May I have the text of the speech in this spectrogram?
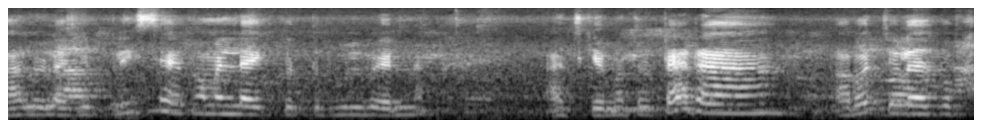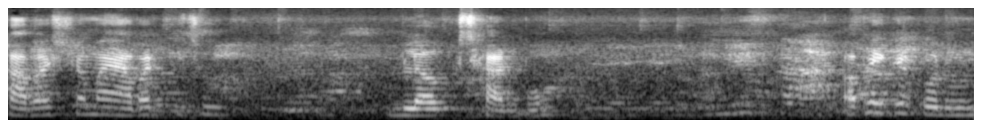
ভালো লাগে প্লিজ শেয়ার কমেন্ট লাইক করতে ভুলবেন না। আজকের মতো টাটা। আবার চলে আসব খাবার সময়, আবার কিছু ব্লগ ছাড়বো। অপেক্ষা করুন।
